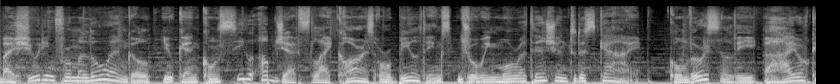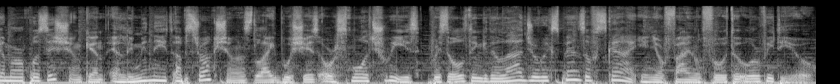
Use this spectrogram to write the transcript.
By shooting from a low angle, you can conceal objects like cars or buildings, drawing more attention to the sky. Conversely, a higher camera position can eliminate obstructions like bushes or small trees, resulting in a larger expanse of sky in your final photo or video.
